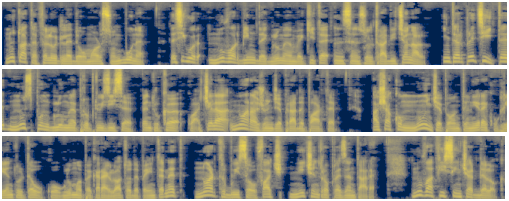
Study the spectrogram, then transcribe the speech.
Nu toate felurile de umor sunt bune. Desigur, nu vorbim de glume învechite în sensul tradițional. Interpreții TED nu spun glume propriu-zise, pentru că cu acelea nu ar ajunge prea departe. Așa cum nu începe o întâlnire cu clientul tău cu o glumă pe care ai luat-o de pe internet, nu ar trebui să o faci nici într-o prezentare. Nu va fi sincer deloc.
